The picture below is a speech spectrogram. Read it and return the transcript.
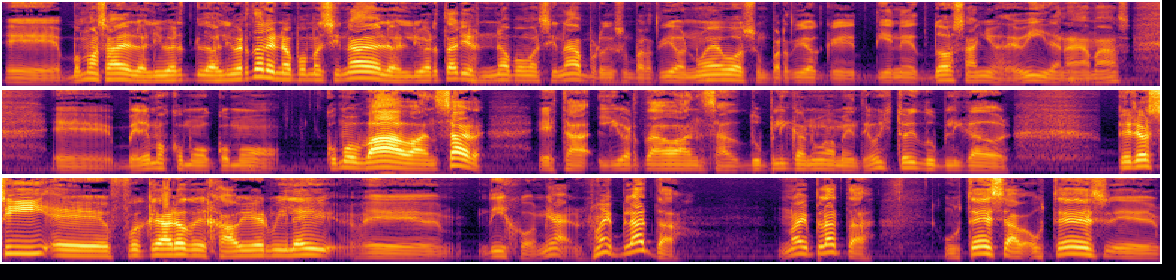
Eh, vamos a ver, los, los libertarios no podemos decir nada, los libertarios no podemos decir nada porque es un partido nuevo, es un partido que tiene dos años de vida nada más. Eh, veremos cómo, cómo, cómo va a avanzar esta libertad avanza, duplica nuevamente. Hoy estoy duplicador. Pero sí, eh, fue claro que Javier Milei eh, dijo, mira, no hay plata, no hay plata. Ustedes, ustedes, eh,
